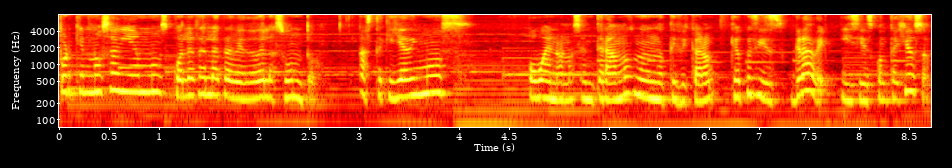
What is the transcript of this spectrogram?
porque no sabíamos cuál era la gravedad del asunto. Hasta que ya dimos, o bueno, nos enteramos, nos notificaron que pues sí es grave y sí es contagioso.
